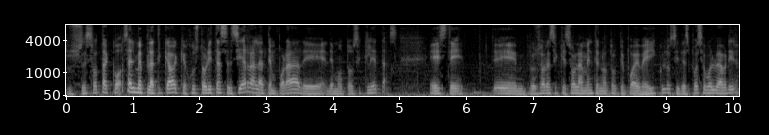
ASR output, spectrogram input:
pues, es otra cosa. Él me platicaba que justo ahorita se cierra la temporada de, de motocicletas. Este, eh, pues ahora sí que solamente en otro tipo de vehículos y después se vuelve a abrir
